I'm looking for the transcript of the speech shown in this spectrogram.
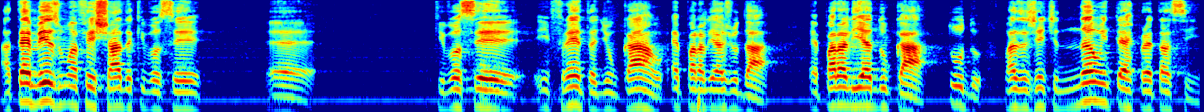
Até mesmo uma fechada que você é, que você enfrenta de um carro é para lhe ajudar, é para lhe educar, tudo. Mas a gente não interpreta assim.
